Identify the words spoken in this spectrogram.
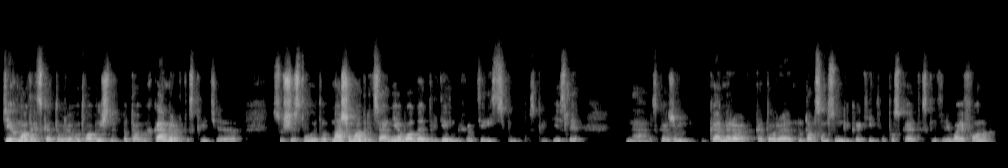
тех матриц, которые вот в обычных бытовых камерах, так сказать, э, существуют, вот наши матрицы, они обладают предельными характеристиками, так сказать. Если, э, скажем, камера, которая, ну, там Samsung какие-нибудь выпускают, так сказать, или в айфонах,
